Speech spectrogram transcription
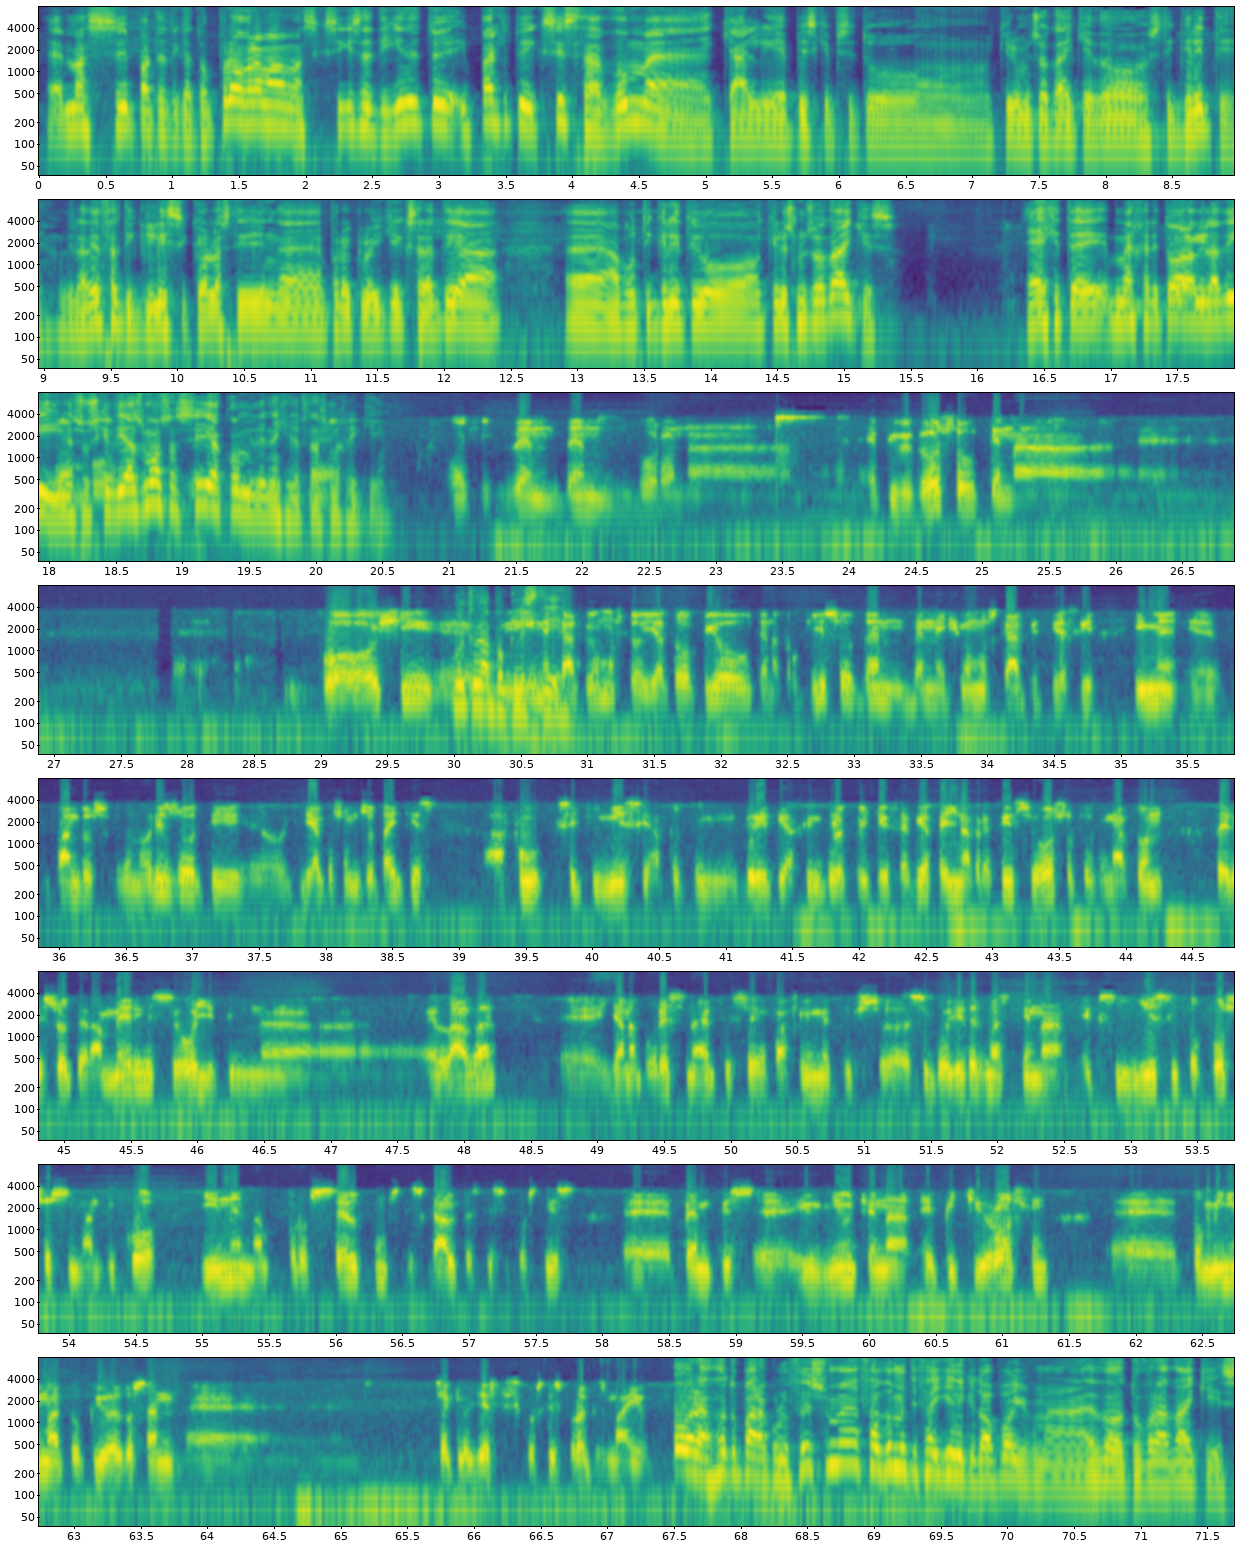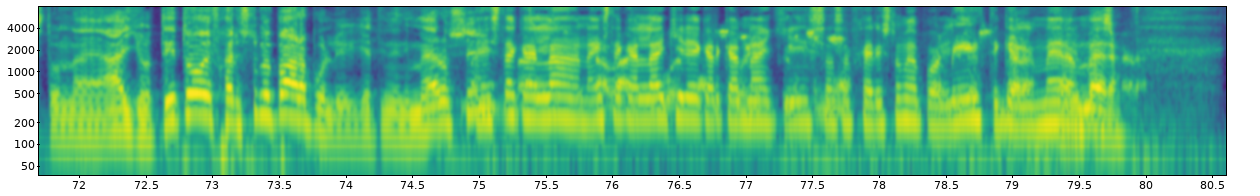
ε, μας είπατε για το πρόγραμμα, μας εξηγήσατε τι γίνεται. Υπάρχει το εξής, θα δούμε και άλλη επίσκεψη του κ. Μητσοτάκη εδώ στην Κρήτη. Δηλαδή θα την κλείσει και όλα στην ε, προεκλογική εκστρατεία ε, από την Κρήτη ο κ. Μητσοτάκης. Έχετε μέχρι τώρα, δηλαδή, είναι στο σχεδιασμό σας ή ακόμη δεν έχετε φτάσει μέχρι εκεί; Όχι, δεν, δεν μπορώ να επιβεβαιώσω ούτε να όχι. Ούτε να αποκλειστεί. Είναι κάτι όμως το, για το οποίο ούτε να αποκλείσω δεν, δεν έχει όμως κάτι θέσει. Είμαι, ε, πάντως γνωρίζω ότι ο Κυριάκος ο Μητσοτάκης αφού ξεκινήσει από την Κρήτη αυτή την προεκλογική θετία θέλει να βρεθεί σε όσο το δυνατόν περισσότερα μέρη σε όλη την ε, Ελλάδα ε, για να μπορέσει να έρθει σε επαφή με τους ε, συμπολίτες μας και να εξηγήσει το πόσο σημαντικό είναι να προσέλθουν στις κάλπες της 20ης 5ης ε, Ιουνίου και να επικυρώσουν ε, το μήνυμα το οποίο έδωσαν ε, τις εκλογές της 21η Μαου. Ωραία, θα το παρακολουθήσουμε. Θα δούμε τι θα γίνει και το απόγευμα εδώ το βραδάκι στον Άγιο Τίτο. Ευχαριστούμε πάρα πολύ για την ενημέρωση. Να είστε καλά, να είστε καλά, κύριε Καρκανάκη. Σας ευχαριστούμε πολύ. Την καλημέρα. καλημέρα.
